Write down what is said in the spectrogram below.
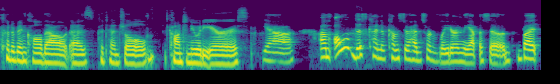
could have been called out as potential continuity errors. yeah. Um, all of this kind of comes to a head sort of later in the episode, but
